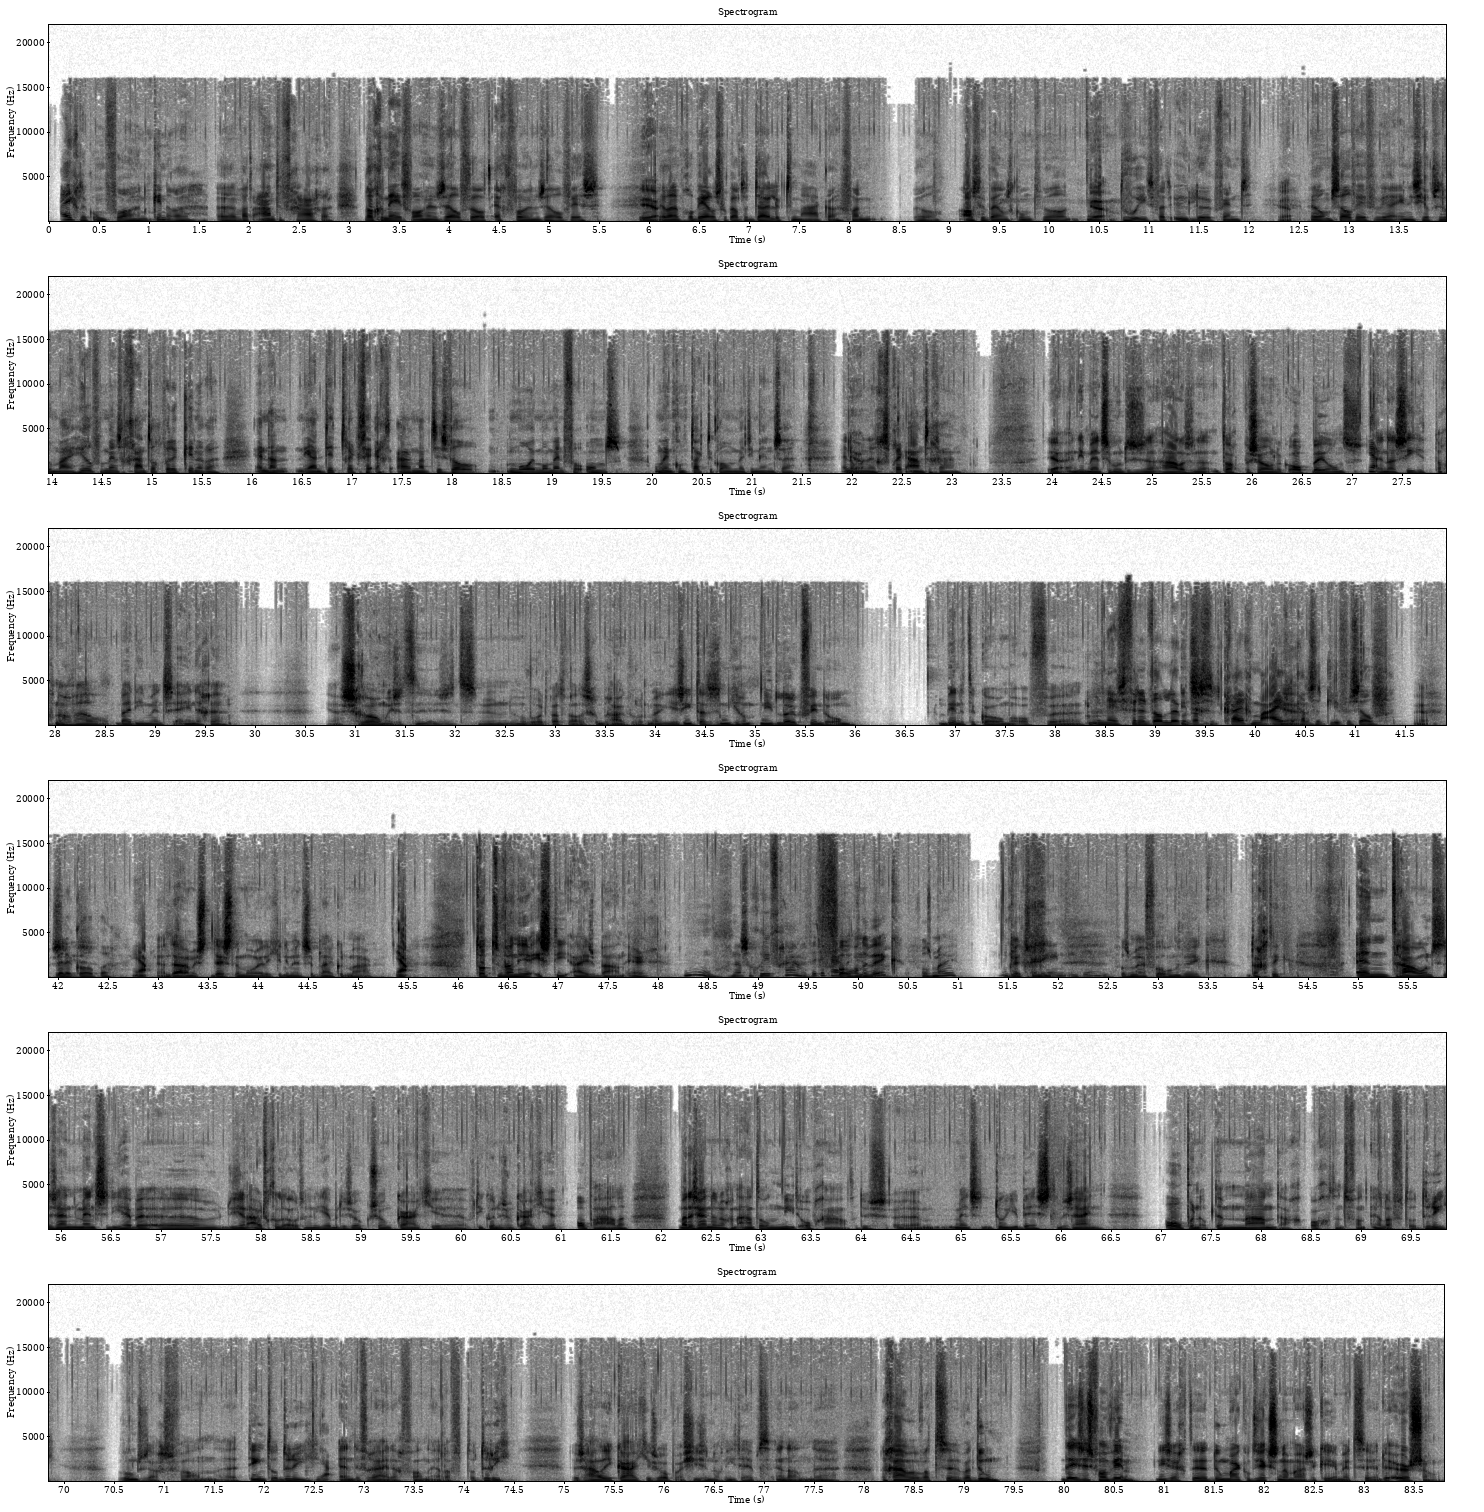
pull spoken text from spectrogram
eigenlijk om voor hun kinderen eh, wat aan te vragen. Nog ineens voor hunzelf, terwijl het echt voor hunzelf is. Ja, Ja. En dan proberen ze ook altijd duidelijk te maken van... Wel, als u bij ons komt, wel, ja, doe iets wat u leuk vindt. Ja. Wel, om zelf even weer energie op te doen. Maar heel veel mensen gaan toch voor de kinderen. En dan, ja, dit trekt ze echt aan. Maar het is wel een mooi moment voor ons... om in contact te komen met die mensen. En om Ja. een gesprek aan te gaan. Ja, en die mensen moeten ze, halen ze dan toch persoonlijk op bij ons. Ja. En dan zie je toch nog wel bij die mensen enige ja, schroom is het, is het een, een woord wat wel eens gebruikt wordt. Maar je ziet dat ze het niet, niet leuk vinden om binnen te komen of... eh, Nee, ze vinden het wel leuk Iets- omdat ze het krijgen... maar eigenlijk Ja. hadden ze het liever zelf ja, willen kopen. Ja. En daarom is het des te mooier dat je die mensen blij kunt maken. ja. Tot wanneer is die ijsbaan er? Oeh, dat is een goede vraag. Dat weet ik Volgende week, volgens mij? Ik weet het niet. Idee. Volgens mij volgende week, dacht ik. En trouwens, er zijn mensen die, hebben, eh, die zijn uitgeloten... en die hebben dus ook zo'n kaartje... of die kunnen zo'n kaartje ophalen. Maar er zijn er nog een aantal niet opgehaald. Dus eh, mensen, doe je best. We zijn open op de maandagochtend van 11 tot 3. Woensdags van eh 10 tot 3. Ja. En de vrijdag van 11 tot 3. Dus haal je kaartjes op als je ze nog niet hebt. En dan, eh, dan gaan we wat, wat doen. Deze is van Wim. Die zegt, eh, doe Michael Jackson nog maar eens een keer met eh, de Earth Song.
